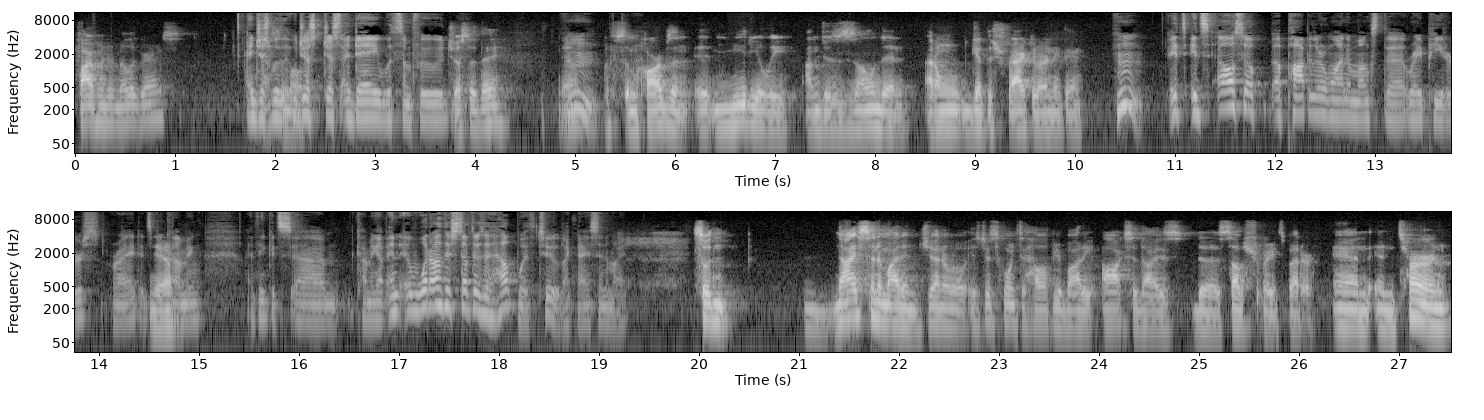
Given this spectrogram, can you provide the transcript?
Five hundred milligrams. And just That's with just just a day with some food. Just a day. Yeah, mm. with some carbs, and immediately I'm just zoned in. I don't get distracted or anything. Hmm. It's it's also a popular one amongst the Ray Peters, right? It's yeah. becoming I think it's um, coming up. And, and, what other stuff does it help with too, like niacinamide? So niacinamide in general is just going to help your body oxidize the substrates better, and in turn,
